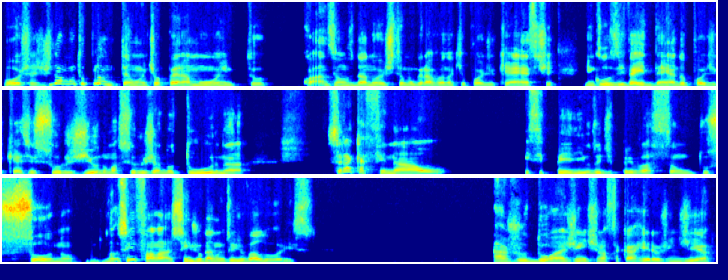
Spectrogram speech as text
Poxa, a gente dá muito plantão, a gente opera muito, quase 11 da noite estamos gravando aqui o podcast. Inclusive, a ideia do podcast surgiu numa cirurgia noturna. Será que, afinal, esse período de privação do sono, sem falar, sem julgamento de valores, ajudou a gente nossa carreira hoje em dia?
